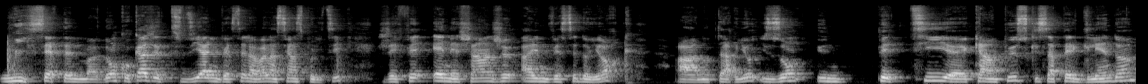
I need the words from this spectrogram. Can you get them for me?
Oui, certainement. Donc, au cas j'étudiais à l'Université Laval en sciences politiques, j'ai fait un échange à l'Université de York, en Ontario. Ils ont une petit euh, campus qui s'appelle Glendon,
